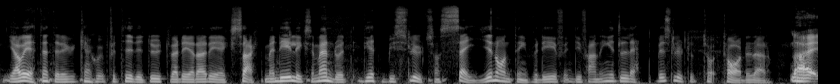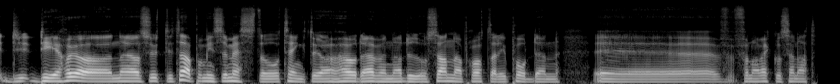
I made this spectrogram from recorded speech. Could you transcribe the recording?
jag vet inte, det är kanske för tidigt att utvärdera det exakt men det är liksom ändå ett, det är ett beslut som säger någonting för det är, det är fan inget lätt beslut att ta, ta det där. Nej, det, det har jag när jag har suttit här på min semester och tänkt och jag hörde även när du och Sanna pratade i podden eh, för några veckor sedan att,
